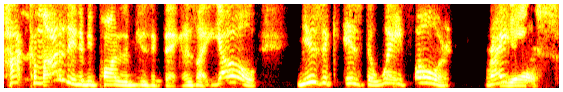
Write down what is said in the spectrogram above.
hot commodity to be part of the music thing. It was like, yo, music is the way forward, right? Yes,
